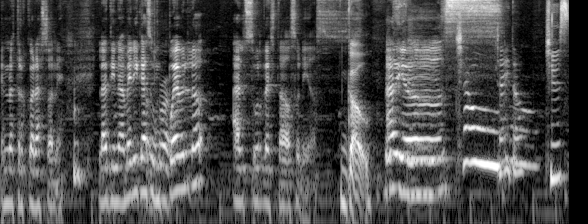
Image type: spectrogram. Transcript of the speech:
en nuestros corazones. Latinoamérica es un pueblo al sur de Estados Unidos. Go. Adiós. Chao. Chaito. Tschüss.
